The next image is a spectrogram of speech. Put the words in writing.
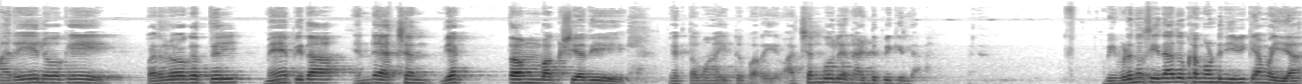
പരേലോകേ പരലോകത്തിൽ മേ പിത എന്റെ അച്ഛൻ വ്യക്തം ഭക്ഷ്യതി. വ്യക്തമായിട്ട് പറയും. അച്ഛൻ പോലും എന്നെ അടുപ്പിക്കില്ല. അപ്പം ഇവിടുന്ന് സീതാദുഃഖം കൊണ്ട് ജീവിക്കാൻ വയ്യ.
